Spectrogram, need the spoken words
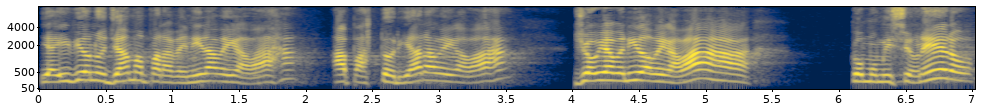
y ahí Dios nos llama para venir a Vega Baja, a pastorear a Vega Baja. Yo había venido a Vega Baja como misionero,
